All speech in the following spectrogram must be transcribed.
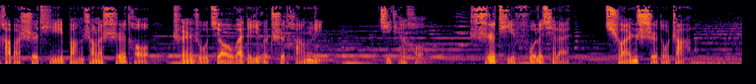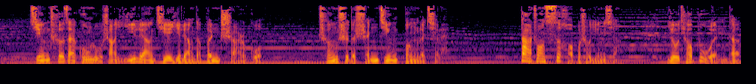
他把尸体绑上了石头，沉入郊外的一个池塘里。几天后，尸体浮了起来，全市都炸了。警车在公路上一辆接一辆的奔驰而过，城市的神经绷了起来。大壮丝毫不受影响，有条不紊的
